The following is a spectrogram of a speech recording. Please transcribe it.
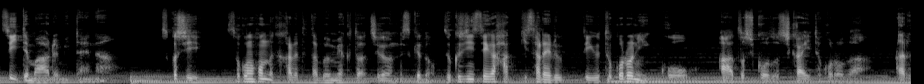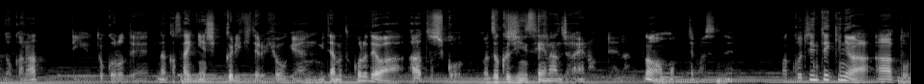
ついて回るみたいな、少しそこの本で書かれてた文脈とは違うんですけど、属人性が発揮されるっていうところに、こう、アート思考と近いところがあるのかなってところで、なんか最近しっくりきてる表現みたいなところでは、アート思考、まあ、属人性なんじゃないのみたいなのは思ってますね。まあ、個人的にはアートっ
